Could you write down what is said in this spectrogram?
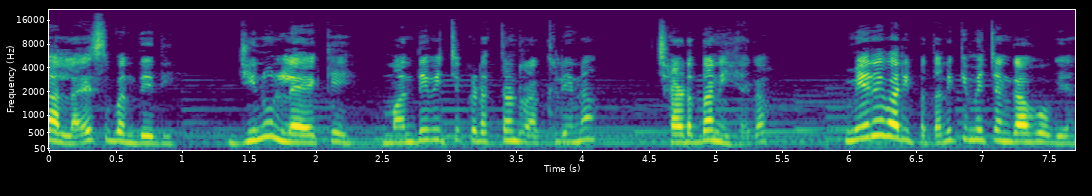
ਗੱਲ ਆ ਇਸ ਬੰਦੇ ਦੀ। ਜਿਹਨੂੰ ਲੈ ਕੇ ਮਨ ਦੇ ਵਿੱਚ ਕੜੱਤਣ ਰੱਖ ਲੈ ਨਾ, ਛੱਡਦਾ ਨਹੀਂ ਹੈਗਾ। ਮੇਰੇ ਵਾਰੀ ਪਤਾ ਨਹੀਂ ਕਿਵੇਂ ਚੰਗਾ ਹੋ ਗਿਆ।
